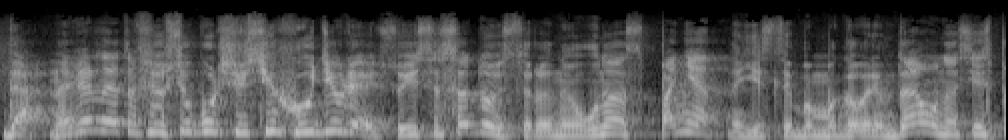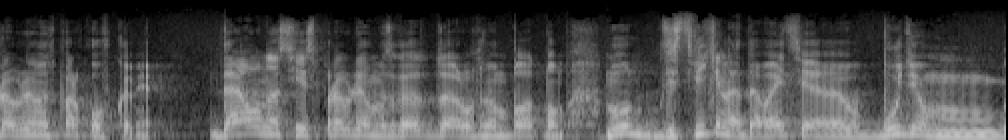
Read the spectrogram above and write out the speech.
да, наверное, это все, все больше всех удивляет, что если с одной стороны у нас понятно, если бы мы говорим, да, у нас есть проблемы с парковками, да, у нас есть проблемы с дорожным полотном. Ну, действительно, давайте будем...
